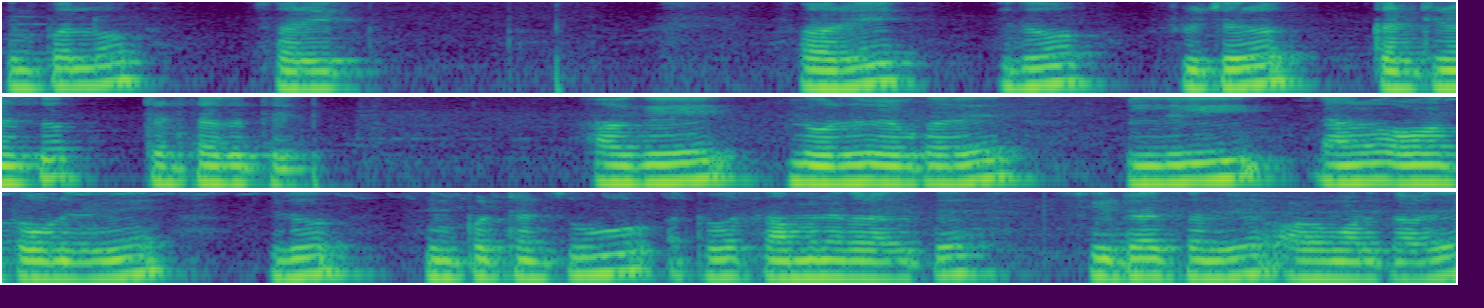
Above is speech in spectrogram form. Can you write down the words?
ಸಿಂಪಲ್ಲು ಸಾರಿ. ಸಾರಿ, ಇದು ಫ್ಯೂಚರು ಕಂಟಿನ್ಯೂಸು ಟೆನ್ಸ್ ಆಗುತ್ತೆ. ಹಾಗೆಯೇ ನೋಡಿದ್ರೆ ಹೇಳ್ಬೇಕಾದ್ರೆ, ಇಲ್ಲಿ ನಾನು ಅವನು ತೊಗೊಂಡಿದ್ದೀನಿ. ಇದು ಸಿಂಪಲ್ ಟೆನ್ಸು ಅಥವಾ ಸಾಮಾನ್ಯಗಳಾಗುತ್ತೆ. ಶೀಟ್ ಡಸ್ ಅಂದರೆ ಅವಳು ಮಾಡ್ತಾಳೆ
